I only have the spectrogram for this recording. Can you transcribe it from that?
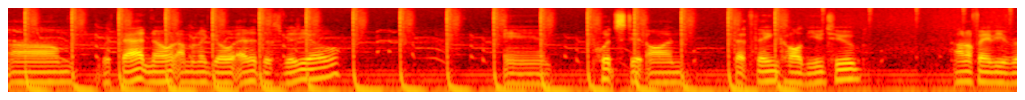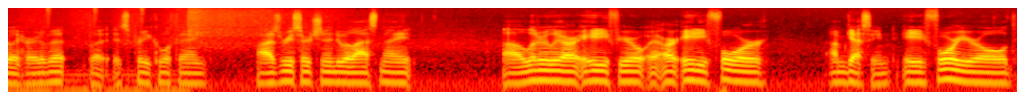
um, with that note, I'm gonna go edit this video and puts it on that thing called YouTube. I don't know if any of you have really heard of it, but it's a pretty cool thing. I was researching into it last night. Uh, literally, our 84, our 84, I'm guessing, 84 year old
